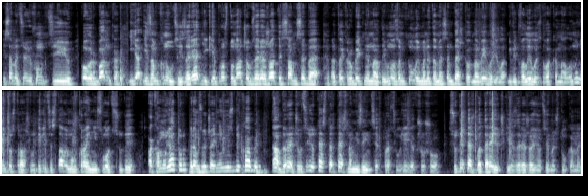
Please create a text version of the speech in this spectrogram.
І саме цією функцією повербанка і я і замкнув цей зарядник. Я просто почав заряджати сам себе. А так робити не треба. І воно замкнуло, і в мене там СМДшка одна вигоріла і відвалилось два канали. Ну нічого страшного. Дивіться, ставимо в крайній слот сюди акумулятор, беремо звичайний USB кабель. А, до речі, оцей тестер теж на мізинцях працює, якщо що. Сюди теж батареючки я заряджаю цими штуками.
